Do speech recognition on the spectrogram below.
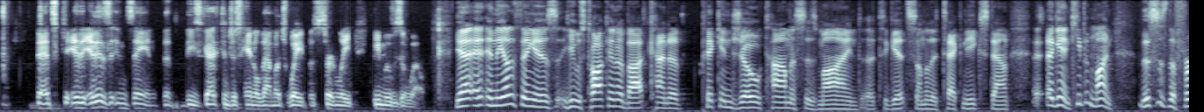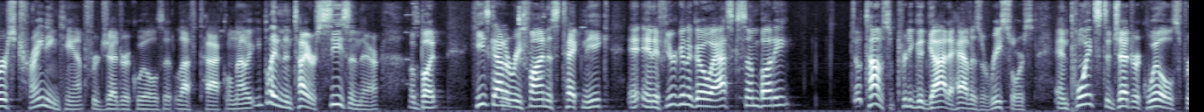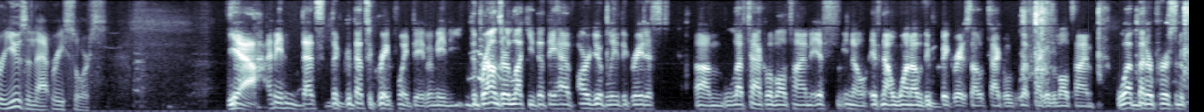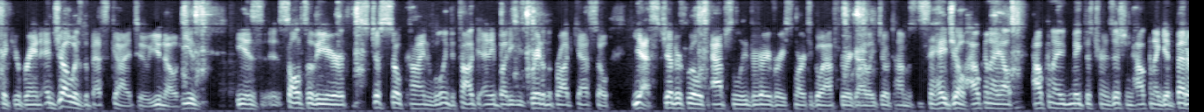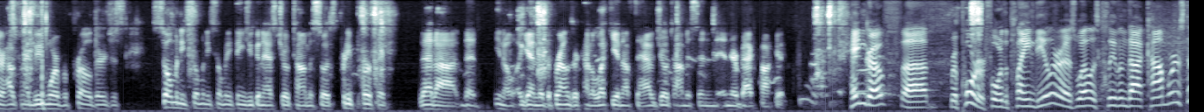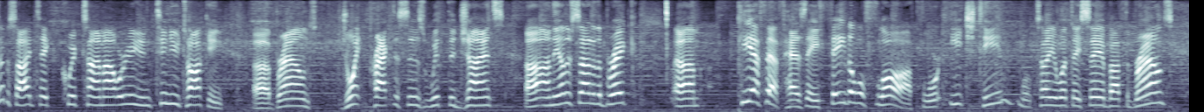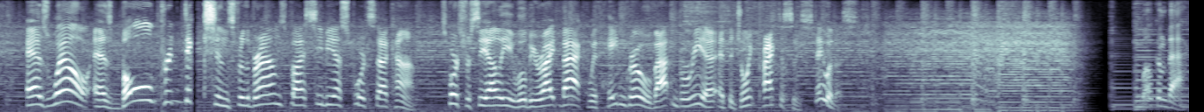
that's it, it is insane that these guys can just handle that much weight, but certainly he moves it well. Yeah, and, and the other thing is he was talking about kind of picking Joe Thomas's mind uh, to get some of the techniques down. Again, keep in mind this is the first training camp for Jedrick Wills at left tackle. Now he played an entire season there, but he's got to refine his technique. And, if you're going to go ask somebody Joe Thomas is a pretty good guy to have as a resource and points to Jedrick Wills for using that resource. Yeah, I mean that's the that's a great point, Dave. I mean the Browns are lucky that they have arguably the greatest um, left tackle of all time, if you know, if not one of the big greatest left tackle left tackles of all time. What better person to pick your brain? And Joe is the best guy too. You know, he is he is salt of the earth, just so kind, willing to talk to anybody. He's great on the broadcast. So, yes, Jedrick Will is absolutely very, very smart to go after a guy like Joe Thomas and say, hey, Joe, how can I help? How can I make this transition? How can I get better? How can I be more of a pro? There's just so many, so many, so many things you can ask Joe Thomas. So, it's pretty perfect that, uh, that you know, again, that the Browns are kind of lucky enough to have Joe Thomas in, in their back pocket. Hayden Grove, uh, reporter for The Plain Dealer as well as Cleveland.com. We're going to step aside, take a quick time out. We're going to continue talking uh, Browns joint practices with the Giants. Uh, on the other side of the break, um, PFF has a fatal flaw for each team. We'll tell you what they say about the Browns, as well as bold predictions for the Browns by CBSSports.com. Sports for CLE We'll be right back with Hayden Grove out in Berea at the joint practices. Stay with us. Welcome back.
